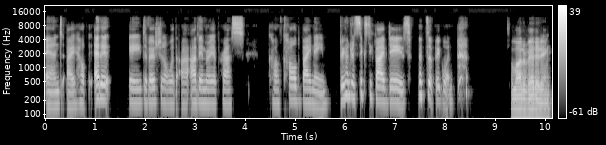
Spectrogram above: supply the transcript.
And I helped edit a devotional with uh, Ave Maria Press called Called by Name. 365 days. That's a big one. It's a lot of editing.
